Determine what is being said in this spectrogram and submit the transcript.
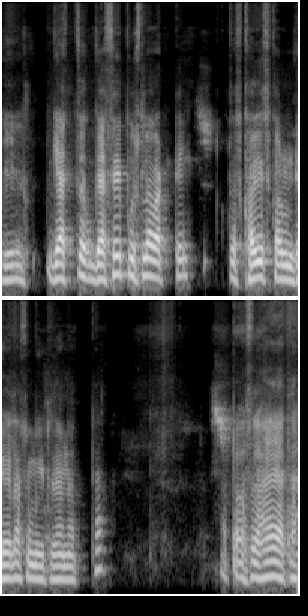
हे गॅसचं गॅसही पुसला वाटते. तसं खालीच काढून ठेवला सुमित्रानं आत्ता आता असं आहे आता.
